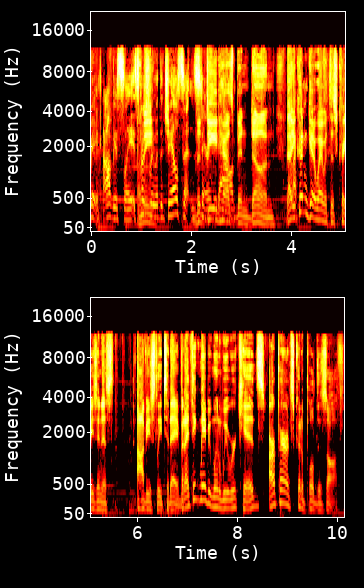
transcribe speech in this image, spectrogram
mean, obviously, especially mean, with the jail sentence. The deed has been done. Now, you couldn't get away with this craziness, obviously, today. But I think maybe when we were kids, our parents could have pulled this off.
